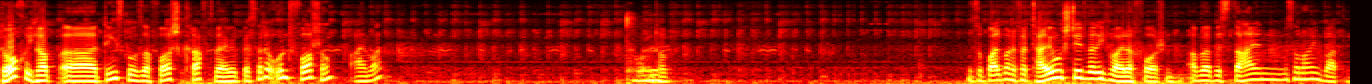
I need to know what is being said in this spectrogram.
Doch, ich habe äh, Dingsbums erforscht, Kraftwerke, bessere und Forschung. Einmal. Toll. und sobald meine Verteidigung steht, werde ich weiter forschen. Aber bis dahin müssen wir noch nicht warten.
